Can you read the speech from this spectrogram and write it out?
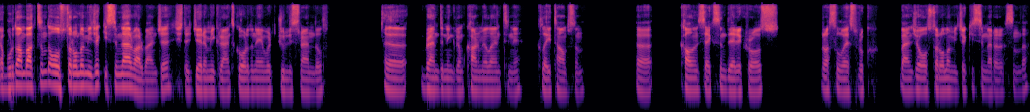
Ya buradan baktığında All-Star olamayacak isimler var bence. İşte Jeremy Grant, Gordon Hayward, Julius Randle, e, Brandon Ingram, Carmelo Anthony, Clay Thompson, e, Colin Sexton, Derrick Rose, Russell Westbrook. Bence All-Star olamayacak isimler arasında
